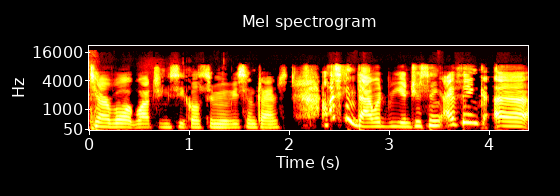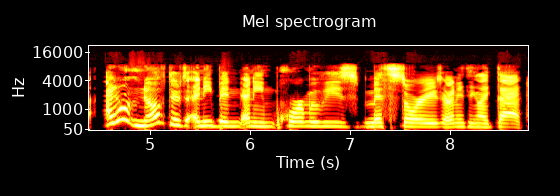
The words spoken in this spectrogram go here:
terrible at watching sequels to movies sometimes. I think that would be interesting. I think uh I don't know if there's any been any horror movies, myth stories or anything like that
